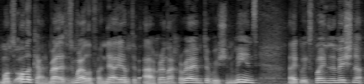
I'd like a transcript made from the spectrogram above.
amongst all the kind. Rather, Yom Tov Rishon means, like we explained in the Mishnah,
